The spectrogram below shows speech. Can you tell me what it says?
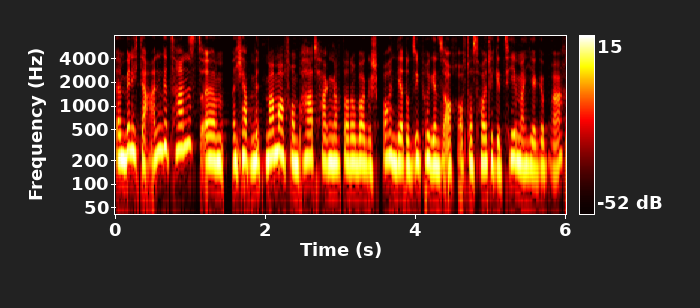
Dann bin ich da angetanzt. Ähm, ich habe mit Mama vor ein paar Tagen noch darüber gesprochen. Die hat uns übrigens auch auf das heutige Thema hier gebracht,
